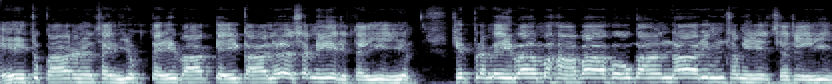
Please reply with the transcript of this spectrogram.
हेतु कारण संयुक्त वाक्य काल समीरित। क्षिप्रमेव महाबाहो गांधारी समीक्षसी।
